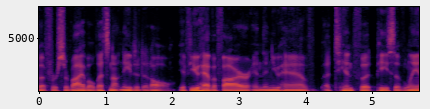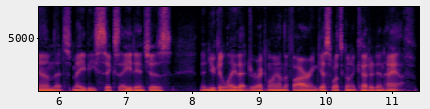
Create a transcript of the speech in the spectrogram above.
but for survival, that's not needed at all. If you have a fire and then you have a 10 foot piece of limb that's maybe six, eight inches, then you can lay that directly on the fire and guess what's going to cut it in half?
